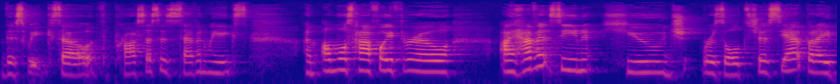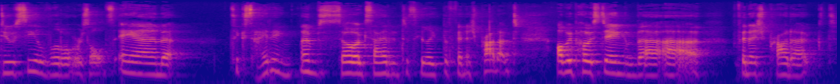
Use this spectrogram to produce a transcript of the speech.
this week. So the process is 7 weeks. I'm almost halfway through. I haven't seen huge results just yet, but I do see little results and it's exciting. I'm so excited to see like the finished product. I'll be posting the uh, finished product,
